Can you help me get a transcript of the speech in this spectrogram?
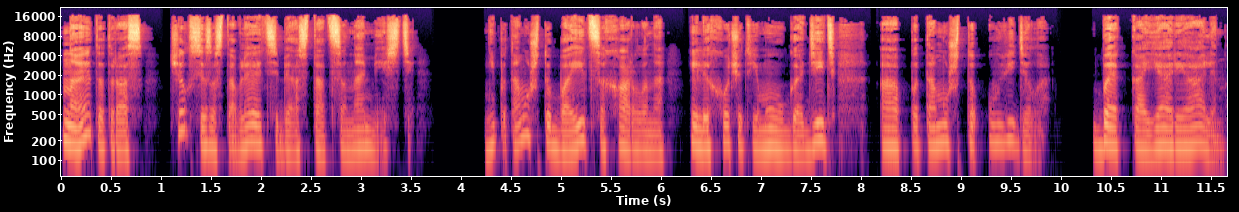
На этот раз Челси заставляет себя остаться на месте. Не потому, что боится Харлана или хочет ему угодить, а потому что увидела. Бекка я реален,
